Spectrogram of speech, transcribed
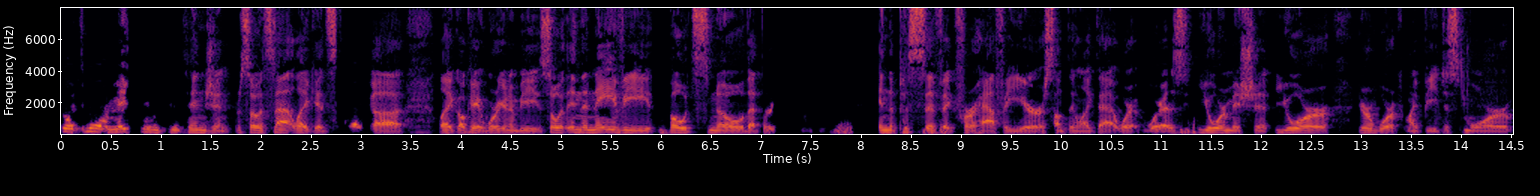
so it's more mission contingent. So it's not like it's like, uh, like okay, we're gonna be. So in the Navy, boats know that they're in the Pacific for half a year or something like that. Where, whereas your mission, your your work might be just more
